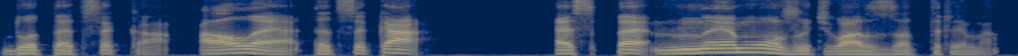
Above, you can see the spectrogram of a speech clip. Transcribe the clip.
до ТЦК. Але ТЦК СП не можуть вас затримати.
